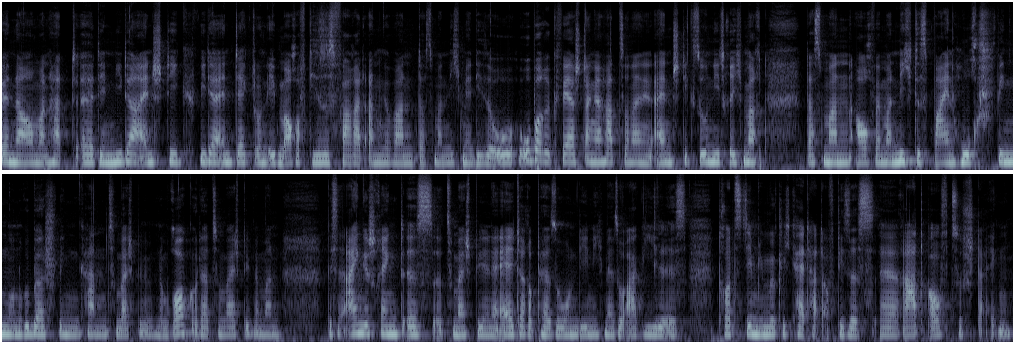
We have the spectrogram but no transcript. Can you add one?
Genau, man hat äh, den Niedereinstieg wiederentdeckt und eben auch auf dieses Fahrrad angewandt, dass man nicht mehr diese obere Querstange hat, sondern den Einstieg so niedrig macht, dass man auch, wenn man nicht das Bein hochschwingen und rüberschwingen kann, zum Beispiel mit einem Rock oder zum Beispiel, wenn man ein bisschen eingeschränkt ist, äh, zum Beispiel eine ältere Person, die nicht mehr so agil ist, trotzdem die Möglichkeit hat, auf dieses äh, Rad aufzusteigen.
